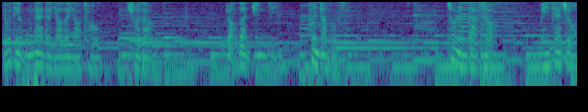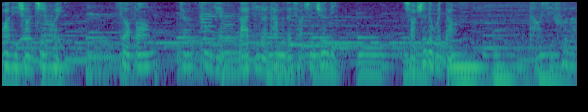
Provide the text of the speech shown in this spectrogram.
有点无奈地摇了摇头，说道：“扰乱军纪，混账东西！”众人大笑，没在这话题上智慧。校方将宋衍拉进了他们的小圈圈里。小声的问道：“讨媳妇了？”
